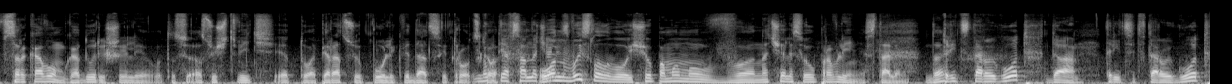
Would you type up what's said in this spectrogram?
в сороковом году решили вот осуществить эту операцию по ликвидации Троцкого. Ну, вот я в самом начале... Он выслал его еще, по-моему, в начале своего правления, Сталин, да? 32 год, да, 32 год.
